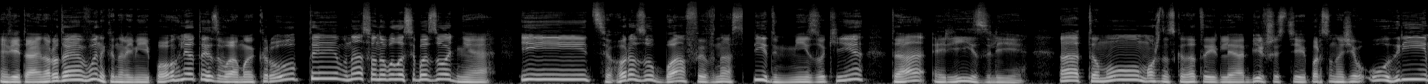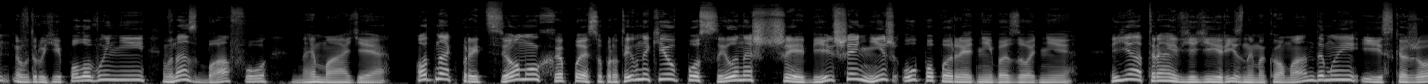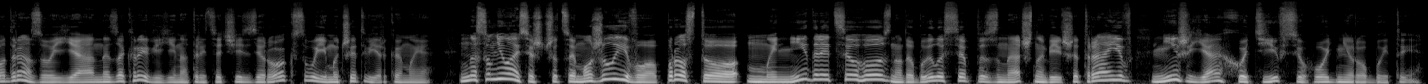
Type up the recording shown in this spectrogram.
Вітаю, народе! Ви на каналі Мій Погляд, і з вами Крупти. В нас оновилося безодня. І цього разу бафи в нас під Мізукі та Різлі. А тому, можна сказати, для більшості персонажів у грі в другій половині в нас бафу немає. Однак при цьому ХП супротивників посилене ще більше, ніж у попередній безодні. Я траїв її різними командами і скажу одразу, я не закрив її на 36 зірок своїми четвірками. Не сумніваюся, що це можливо, просто мені для цього знадобилося б значно більше траїв, ніж я хотів сьогодні робити.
